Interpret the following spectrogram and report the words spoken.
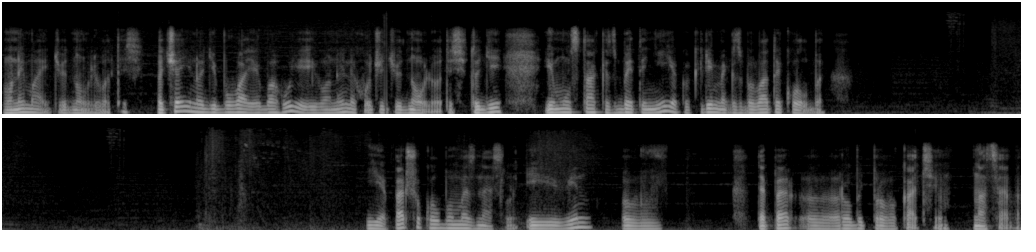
Вони мають відновлюватись. Хоча іноді буває багує, і вони не хочуть відновлюватись. І тоді йому стаки збити ніяк, окрім як збивати колби. Є, першу колбу ми знесли, і він в- тепер е, робить провокацію на себе.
